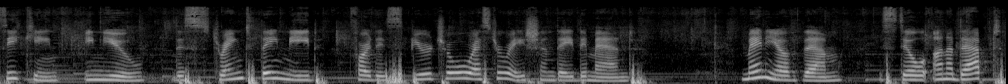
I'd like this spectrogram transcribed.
seeking in you the strength they need for the spiritual restoration they demand. Many of them still unadapted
